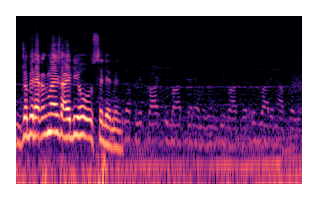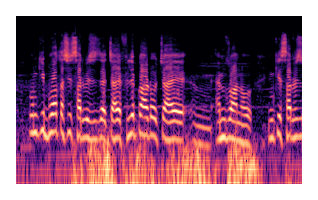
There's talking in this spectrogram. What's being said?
जो भी रिकॉग्नाइज्ड आईडी हो उससे ले लें। फ्लिपकार्ट की बात करें अमेजोन की बात करें उस बारे में आपका उनकी बहुत अच्छी सर्विसेज़ है चाहे फ्लिपकार्ट हो चाहे अमेजोन हो इनकी सर्विस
